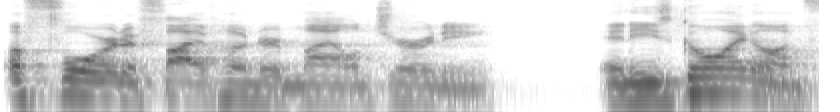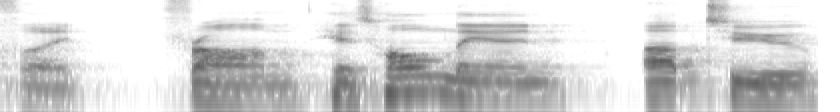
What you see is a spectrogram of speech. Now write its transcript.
a four to 500 mile journey. And he's going on foot from his homeland up to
